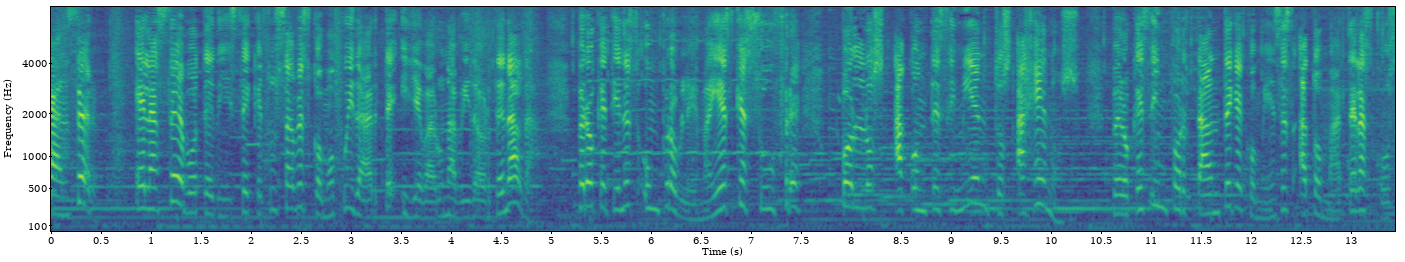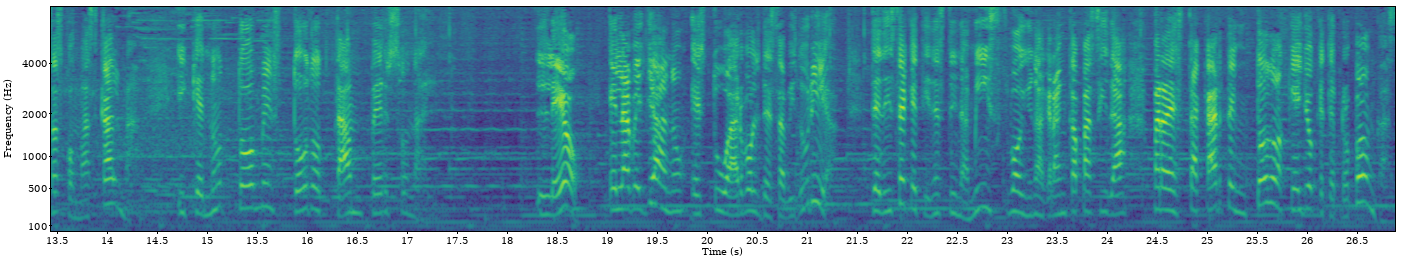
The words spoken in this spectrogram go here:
Cáncer. El acebo te dice que tú sabes cómo cuidarte y llevar una vida ordenada, pero que tienes un problema y es que sufre por los acontecimientos ajenos, pero que es importante que comiences a tomarte las cosas con más calma y que no tomes todo tan personal. Leo. El avellano es tu árbol de sabiduría. Te dice que tienes dinamismo y una gran capacidad para destacarte en todo aquello que te propongas.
